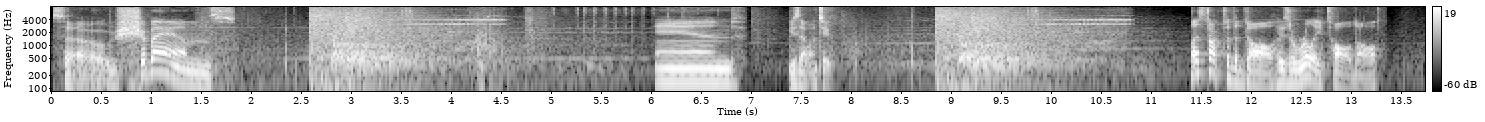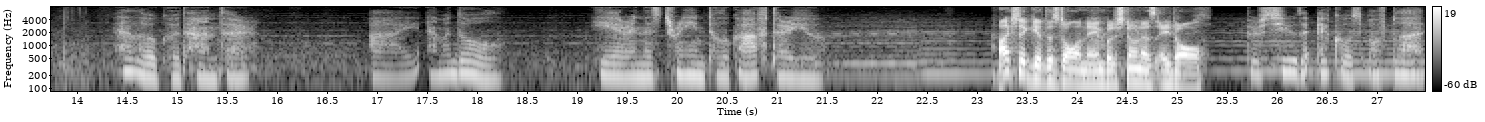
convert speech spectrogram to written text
So, shabams. And use that one too. Let's talk to the doll, who's a really tall doll. Hello, good hunter. I am a doll, here in this dream to look after you. I'll actually give this doll a name, but it's known as a doll. Pursue the echoes of blood,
